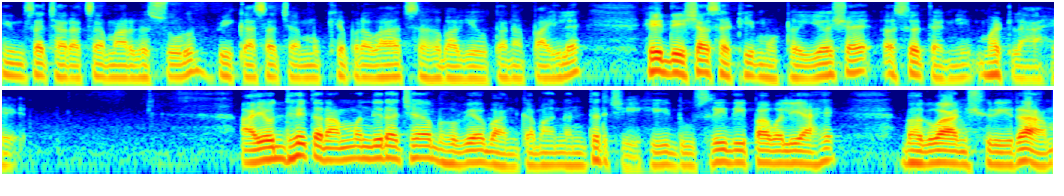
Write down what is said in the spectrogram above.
हिंसाचाराचा मार्ग सोडून विकासाच्या मुख्य प्रवाहात सहभागी होताना पाहिलं हे देशासाठी मोठं यश आहे असं त्यांनी म्हटलं आहे. अयोध्येत राम मंदिराच्या भव्य बांधकामानंतरची ही दुसरी दीपावली आहे. भगवान श्रीराम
